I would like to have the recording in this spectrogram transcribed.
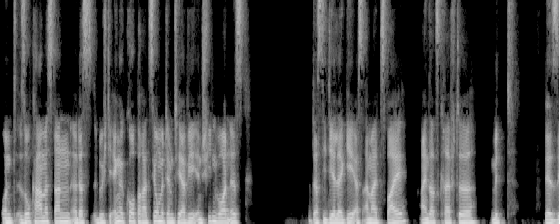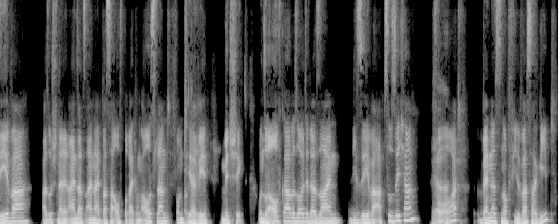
Und so kam es dann, äh, dass durch die enge Kooperation mit dem THW entschieden worden ist, dass die DLRG erst einmal zwei Einsatzkräfte mit der SEWA, also schnellen Einsatzeinheit Wasseraufbereitung Ausland vom THW, okay. mitschickt. Unsere mhm. Aufgabe sollte da sein, die SEWA abzusichern ja. vor Ort wenn es noch viel Wasser gibt,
